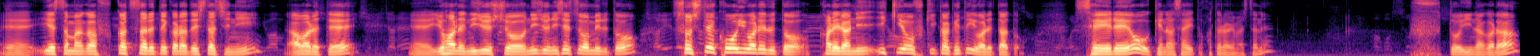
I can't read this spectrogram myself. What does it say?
えー、イエス様が復活されてから弟子たちに会われて、えー、ヨハネ20章22節を見るとそしてこう言われると彼らに息を吹きかけて言われたと。精霊を受けなさいと語られましたね。ふと言いながら、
